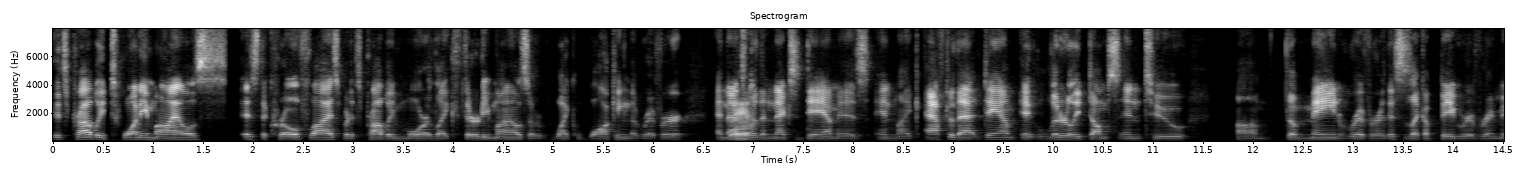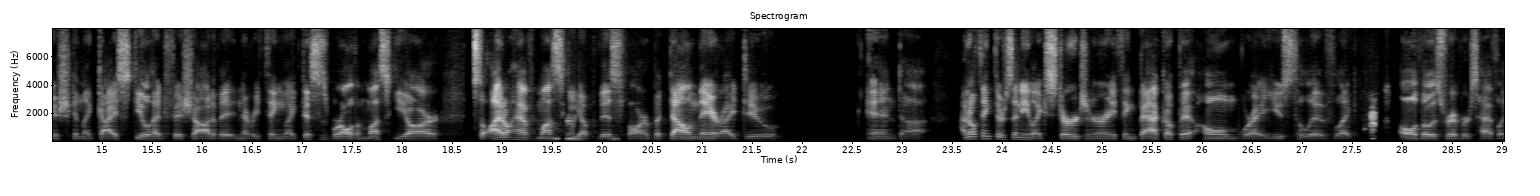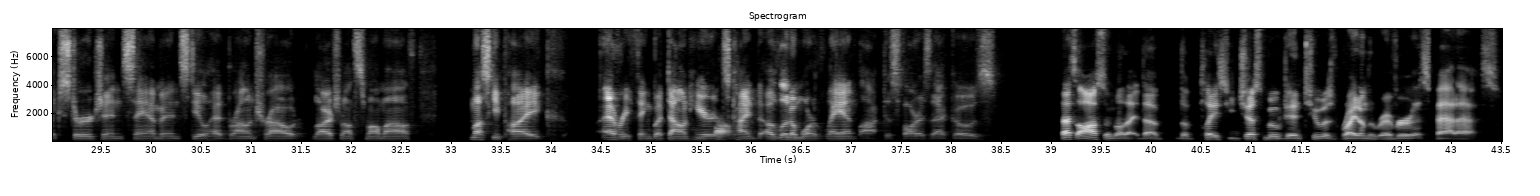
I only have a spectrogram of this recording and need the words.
it's probably 20 miles as the crow flies, but it's probably more like 30 miles or like walking the river. And that's where the next dam is. And like after that dam, it literally dumps into um, the main river. This is like a big river in Michigan. Like guys steelhead fish out of it and everything. Like this is where all the muskie are. So I don't have muskie up this far, but down there I do. And uh, I don't think there's any like sturgeon or anything. Back up at home where I used to live, like all those rivers have like sturgeon, salmon, steelhead, brown trout, largemouth, smallmouth, muskie pike, everything. But down here it's kind of a little more landlocked as far as that goes. That's awesome though. That the the place you just moved into is right on the river. That's badass.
